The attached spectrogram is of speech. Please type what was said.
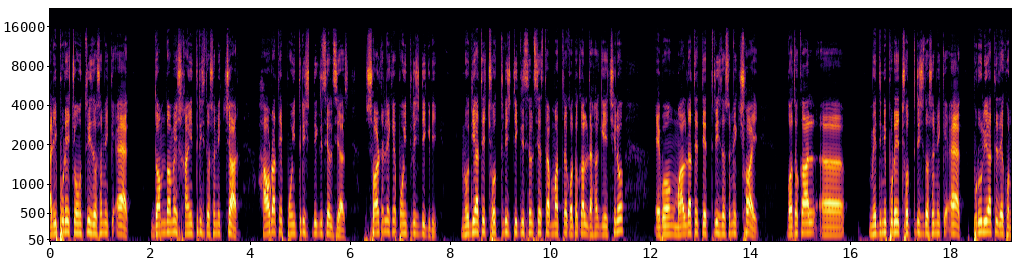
আলিপুরে চৌত্রিশ দশমিক এক, দমদমে সাঁত্রিশ দশমিক চার, হাওড়াতে পঁয়ত্রিশ ডিগ্রি সেলসিয়াস সল্টলেকে পঁয়ত্রিশ ডিগ্রি, নদিয়াতে ছত্রিশ ডিগ্রি সেলসিয়াস তাপমাত্রা গতকাল দেখা গিয়েছিল এবং মালদাতে তেত্রিশ দশমিক ছয়, গতকাল মেদিনীপুরে ছত্রিশ দশমিক এক, পুরুলিয়াতে দেখুন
